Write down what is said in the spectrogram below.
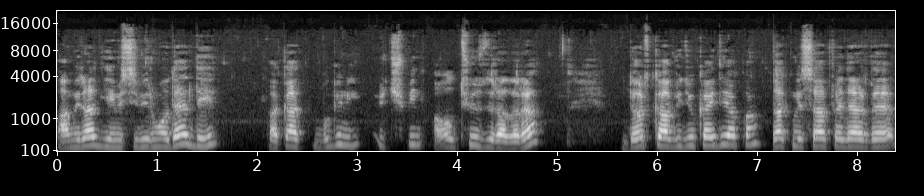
amiral gemisi bir model değil. Fakat bugün 3600 liralara 4K video kaydı yapan, uzak mesafelerde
